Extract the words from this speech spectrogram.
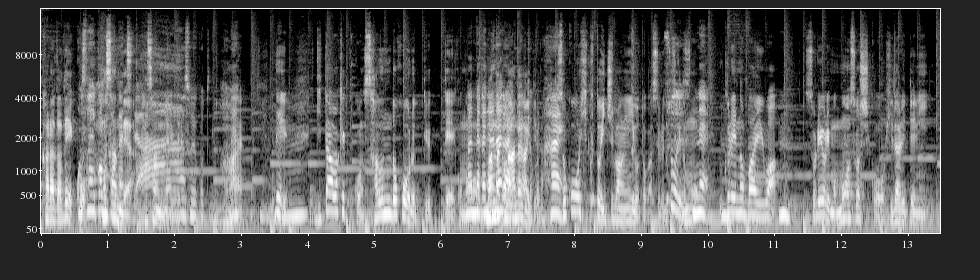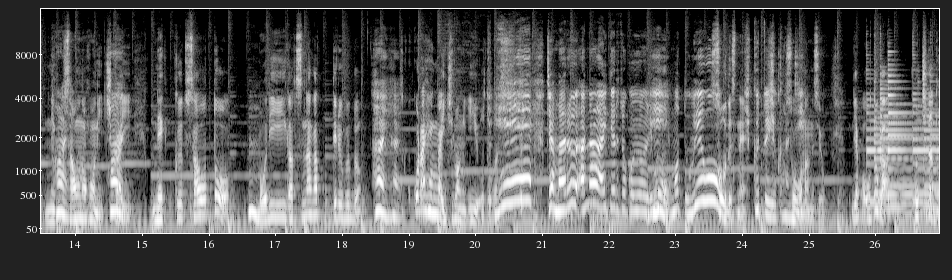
体でこう挟んで。挟んであげる。そういうことなんだね、はい。でうん。ギターは結構このサウンドホールって言ってこの真ん中の穴が開いてるそこを弾くと一番いい音がするんですけども、ウクレレの場合はうん。それよりももう少しこう左手にネック、はい竿の方に近はいいネック竿とうん。ボディがつながってる部分、はいはい。ここら辺が一番いい音がする、えー、じゃあ丸穴開いてるところよりももっと上をそうですね。引くという感じ？そうなんですよ。やっぱ音がこっちだと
